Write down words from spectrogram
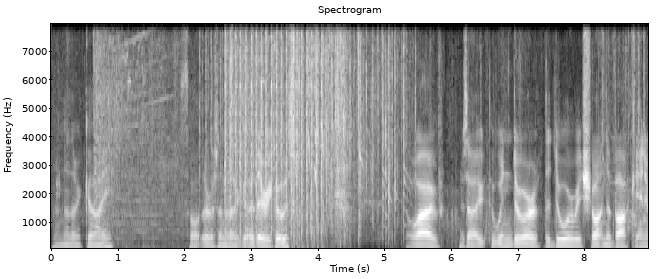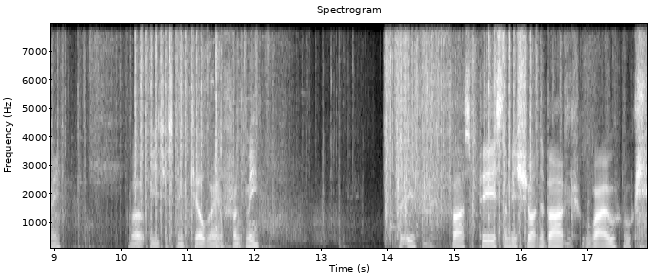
Another guy. Thought there was another guy. There he goes. Wow. Was that out the window or the doorway? Shot in the back anyway. Well, he's just been killed right in front of me. Pretty fast paced. I'm being shot in the back. Wow. Okay,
